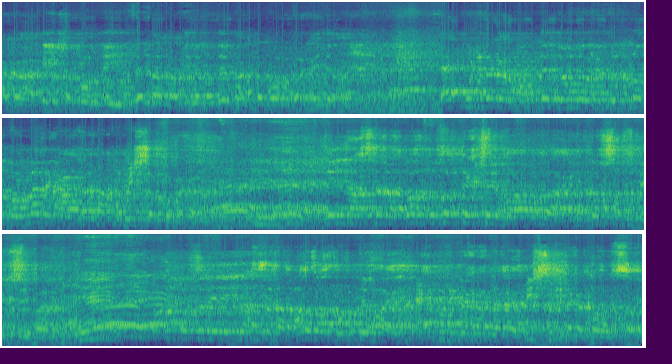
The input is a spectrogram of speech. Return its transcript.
টাকা এই সকল এই টেন্ডার বাতিলের ভাগ বরাবর খাইতে হয়। এক কোটি টাকার মধ্যে জনগণের জন্য কল্যাণের কাজ হয় মাত্র বিশ লক্ষ টাকা। এই রাস্তাটা দশ বছর টেকসই হওয়ার কথা কিন্তু দশ বছর টেকসই হয় না। এই রাস্তাটা বারবার করতে হয় এক কোটি টাকার টাকায় বিশ কোটি টাকা খরচ হয়।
